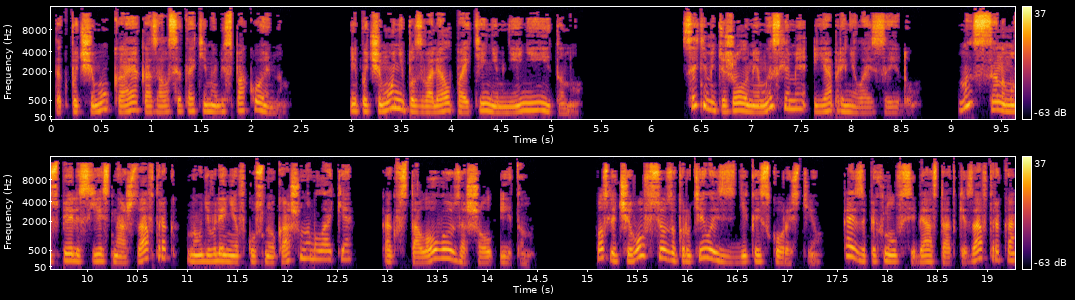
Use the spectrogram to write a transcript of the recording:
Так почему Кай оказался таким обеспокоенным? И почему не позволял пойти ни мне, ни Итану? С этими тяжелыми мыслями я принялась за еду. Мы с сыном успели съесть наш завтрак, на удивление вкусную кашу на молоке, как в столовую зашел Итан. После чего все закрутилось с дикой скоростью. Кай запихнул в себя остатки завтрака,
